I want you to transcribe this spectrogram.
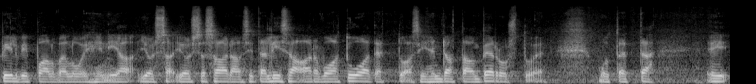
pilvipalveluihin, ja joissa, joissa saadaan sitä lisäarvoa tuotettua siihen dataan perustuen. Mutta että ei,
